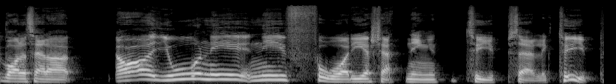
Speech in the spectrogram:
var det så här. Ja, jo, ni, ni får ersättning typ så här, like, typ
